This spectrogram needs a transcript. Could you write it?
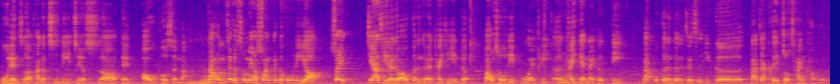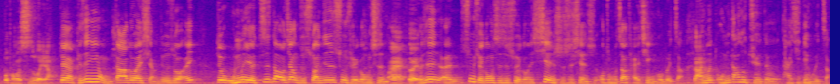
五年之后，它的殖利率只有十二点二五 percent 嘛。嗯、那我们这个是没有算这个复利哦，所以。加起来的话，我个人认为台积电的报酬率不会比呃台积电来得低。嗯、那我个人认为这是一个大家可以做参考的不同的思维啦。对啊，可是因为我们大家都在想，就是说，哎、欸，就我们也知道这样子算就是数学公式嘛。哎、欸，对。可是呃，数学公式是数学公式，现实是现实。我怎么知道台积电会不会涨？我们我们大家都觉得台积电会涨。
